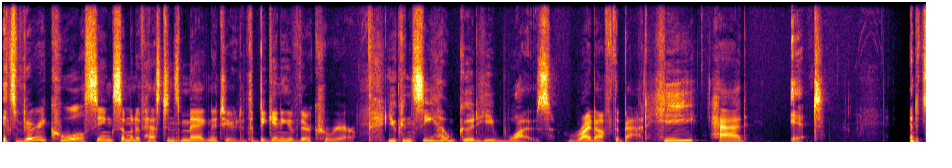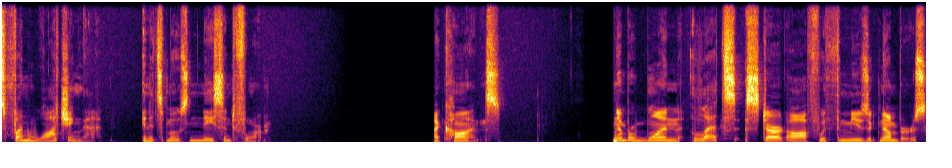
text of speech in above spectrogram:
It's very cool seeing someone of Heston's magnitude at the beginning of their career. You can see how good he was right off the bat. He had it. And it's fun watching that in its most nascent form. My cons. Number one, let's start off with the music numbers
